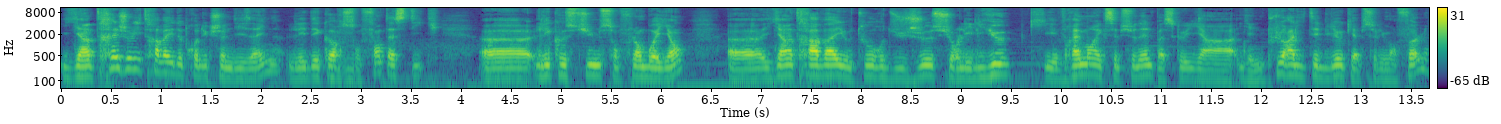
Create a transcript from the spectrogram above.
Il y a un très joli travail de production design. Les décors Mhm. sont fantastiques. Euh, les costumes sont flamboyants. Euh, il y a un travail autour du jeu sur les lieux qui est vraiment exceptionnel parce qu'il y y a une pluralité de lieux qui est absolument folle.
